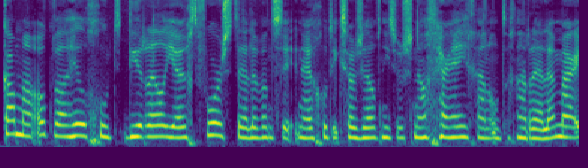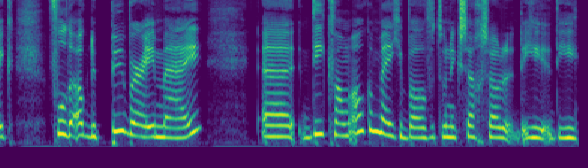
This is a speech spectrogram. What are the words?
kan me ook wel heel goed die reljeugd voorstellen. Want nou goed, ik zou zelf niet zo snel daarheen gaan om te gaan rellen. Maar ik voelde ook de puber in mij... Uh, die kwam ook een beetje boven toen ik zag zo die, die,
